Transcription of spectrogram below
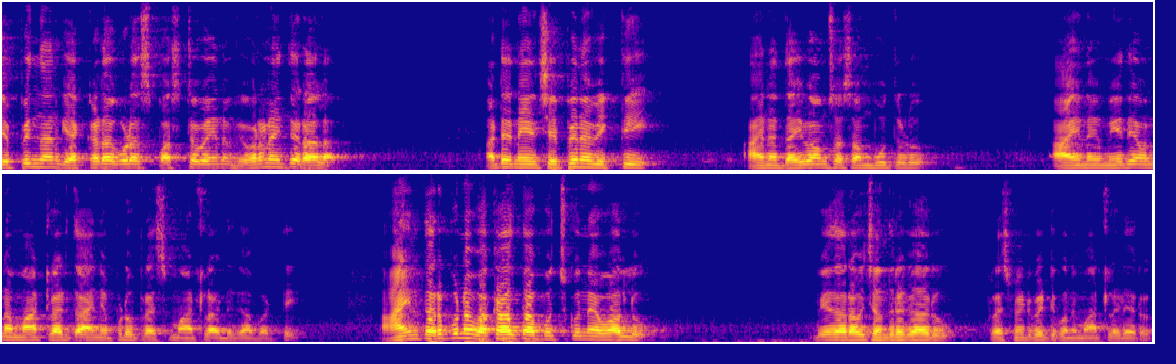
చెప్పిన దానికి ఎక్కడా కూడా స్పష్టమైన వివరణ అయితే రాలా. అంటే నేను చెప్పిన వ్యక్తి ఆయన దైవాంశ సంభూతుడు. ఆయన మీద ఏమన్నా మాట్లాడితే ఆయన ఎప్పుడూ ప్రెస్ మాట్లాడు కాబట్టి. ఆయన తరపున వకాల్తా పుచ్చుకునే వాళ్ళు వేద రవిచంద్ర గారు ప్రెస్ మీట్ పెట్టుకొని మాట్లాడారు.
